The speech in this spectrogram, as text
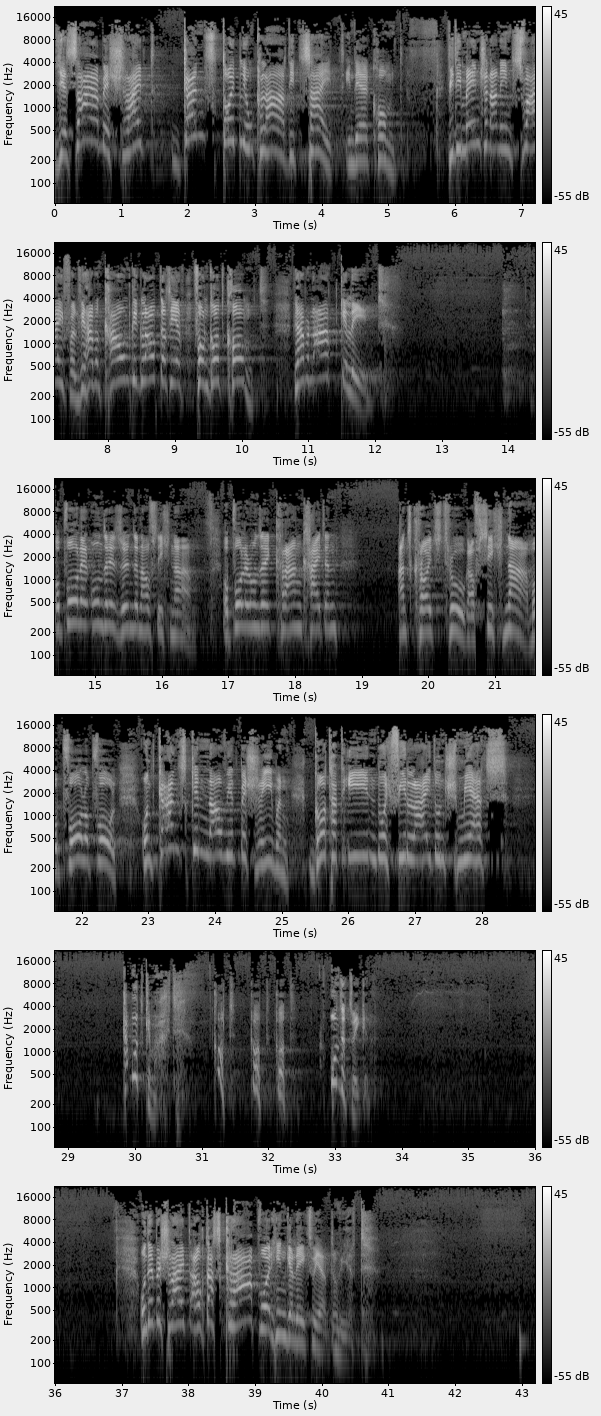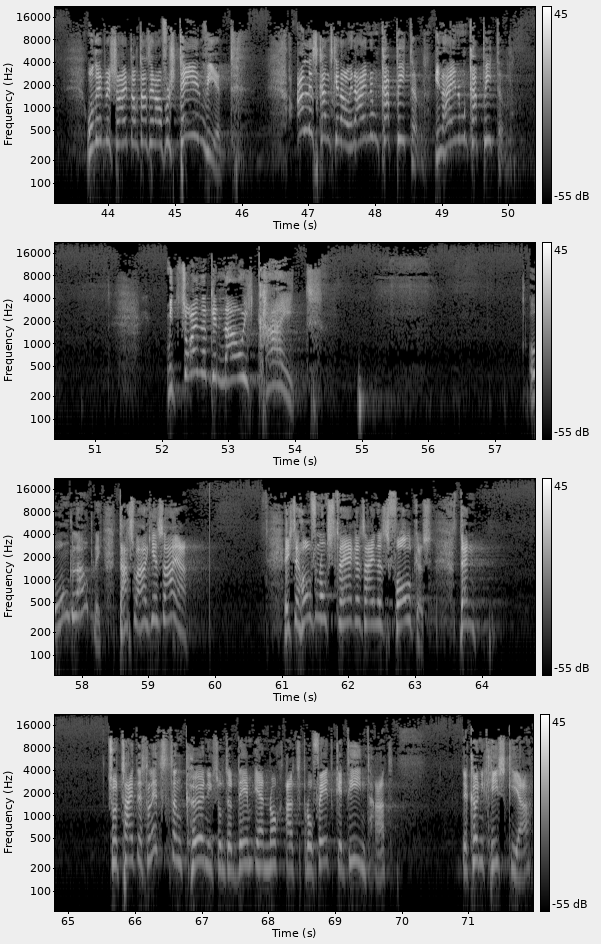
Jesaja beschreibt ganz deutlich und klar die Zeit, in der er kommt. Wie die Menschen an ihm zweifeln. Wir haben kaum geglaubt, dass er von Gott kommt. Wir haben abgelehnt obwohl er unsere Sünden auf sich nahm, obwohl er unsere Krankheiten ans Kreuz trug, auf sich nahm, obwohl, obwohl. Und ganz genau wird beschrieben, Gott hat ihn durch viel Leid und Schmerz kaputt gemacht. Gott, Gott, Gott, unsertwegen. Und er beschreibt auch das Grab, wo er hingelegt werden wird. Und er beschreibt auch, dass er auch verstehen wird. Alles ganz genau in einem Kapitel, in einem Kapitel. Mit so einer Genauigkeit. Unglaublich. Das war Jesaja. Ist der Hoffnungsträger seines Volkes. Denn zur Zeit des letzten Königs, unter dem er noch als Prophet gedient hat, der König Hiskia,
